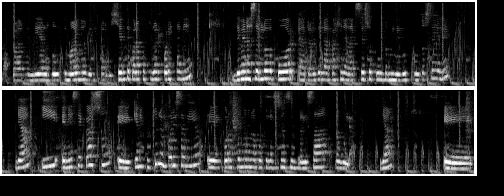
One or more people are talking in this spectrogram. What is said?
la prueba rendida en los dos últimos años debe estar vigente para postular por esta vía. Deben hacerlo por, a través de la página de acceso.minibus.cl ¿ya? Y en ese caso, eh, quienes postulen por esa vía eh, a una postulación centralizada regular, ¿ya? Eh,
